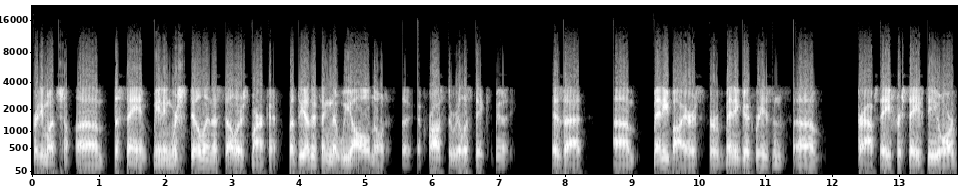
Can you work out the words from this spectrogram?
pretty much um, the same, meaning we're still in a seller's market. But the other thing that we all notice uh, across the real estate community is that um, many buyers, for many good reasons, uh, perhaps A, for safety or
